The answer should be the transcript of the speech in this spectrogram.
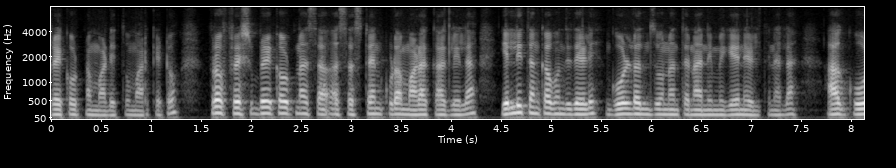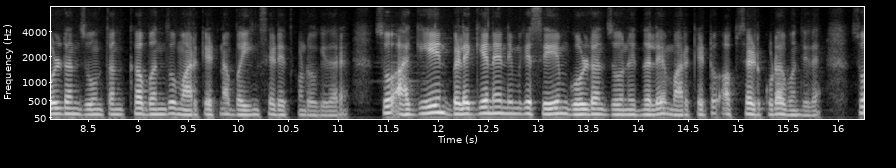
ಬ್ರೇಕ್ಔಟ್ನ ಮಾಡಿತ್ತು ಮಾರ್ಕೆಟು ಫ್ರೋ ಫ್ರೆಶ್ ಬ್ರೇಕೌಟ್ನ ಸಸ್ಟೈನ್ ಕೂಡ ಮಾಡೋಕ್ಕಾಗಲಿಲ್ಲ. ಎಲ್ಲಿ ತನಕ ಬಂದಿದೆ ಹೇಳಿ? ಗೋಲ್ಡನ್ ಝೋನ್ ಅಂತ ನಾನು ನಿಮಗೇನು ಹೇಳ್ತೀನಲ್ಲ? ಆ ಗೋಲ್ಡನ್ ಝೋನ್ ತನಕ ಬಂದು ಮಾರ್ಕೆಟ್ನ ಬೈಯಿಂಗ್ ಸೈಡ್ ಎತ್ಕೊಂಡು ಹೋಗಿದ್ದಾರೆ. ಸೊ ಅಗೇನ್ ಬೆಳಗ್ಗೆನೇ ನಿಮಗೆ ಸೇಮ್ ಗೋಲ್ಡನ್ ಝೋನಿಂದಲೇ ಮಾರ್ಕೆಟು ಅಪ್ಸೈಡ್ ಕೂಡ ಬಂದಿದೆ. ಸೊ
